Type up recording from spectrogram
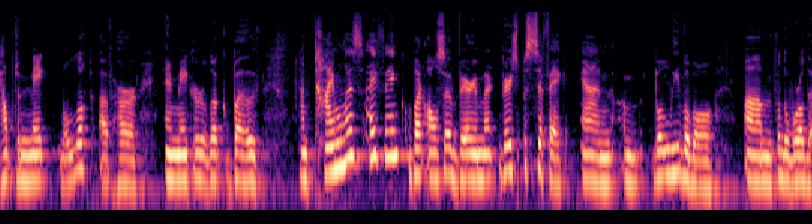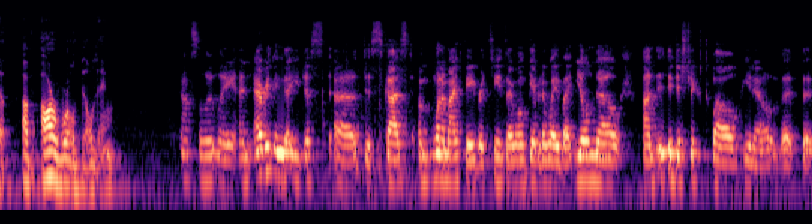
helped to make the look of her and make her look both kind of timeless, I think, but also very very specific and um, believable um, for the world of our world building. Absolutely. And everything that you just uh, discussed, um, one of my favorite scenes, I won't give it away, but you'll know um, District 12, you know, the, the,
